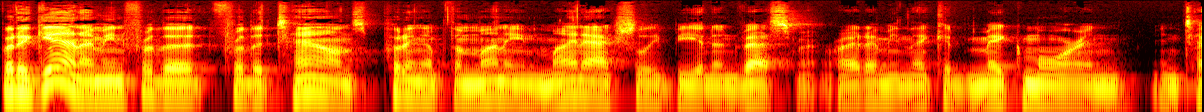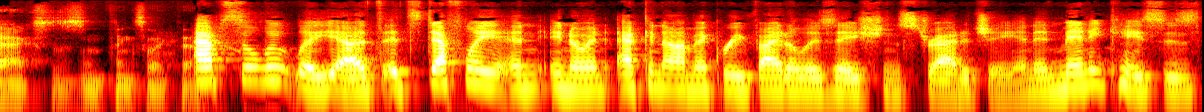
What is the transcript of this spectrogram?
But again, I mean, for the for the towns, putting up the money might actually be an investment, right? I mean, they could make more in in taxes and things like that. Absolutely, yeah. It's, it's definitely an you know an economic revitalization strategy, and in many cases,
